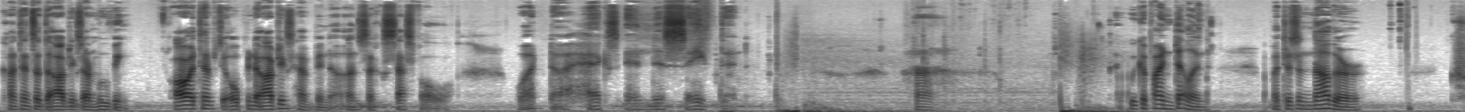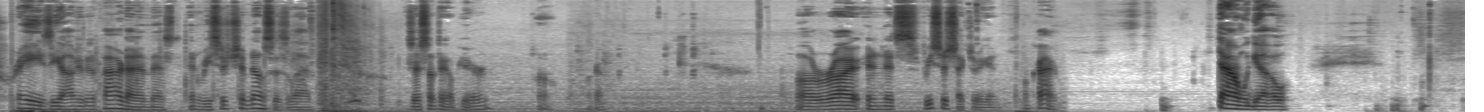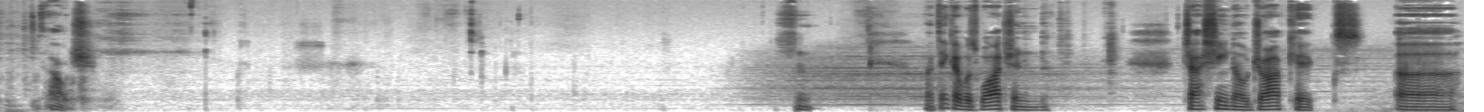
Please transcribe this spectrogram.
contents of the objects are moving. All attempts to open the objects have been unsuccessful. What the heck's in this safe then? Huh. We could find Dylan, but there's another crazy object of power that I missed in research hypnosis lab. Is there something up here? Oh, okay. Alright, and it's research sector again. Okay. Down we go. Ouch. Hmm. I think I was watching Jashino Dropkicks uh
